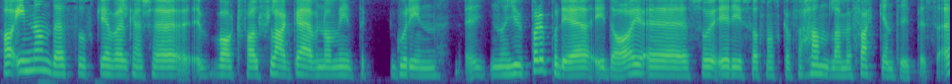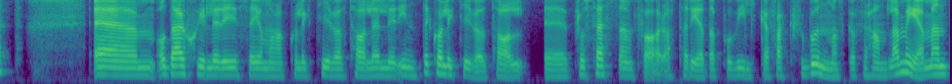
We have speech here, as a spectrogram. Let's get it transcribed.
Ja, innan dess så ska jag väl kanske i vart fall flagga, även om vi inte går in eh, något djupare på det idag, eh, så är det ju så att man ska förhandla med facken typiskt sett. Ehm, och där skiljer det ju sig om man har kollektivavtal eller inte kollektivavtal, eh, processen för att ta reda på vilka fackförbund man ska förhandla med. Men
